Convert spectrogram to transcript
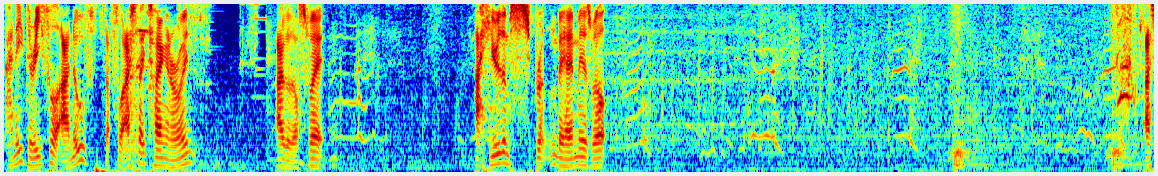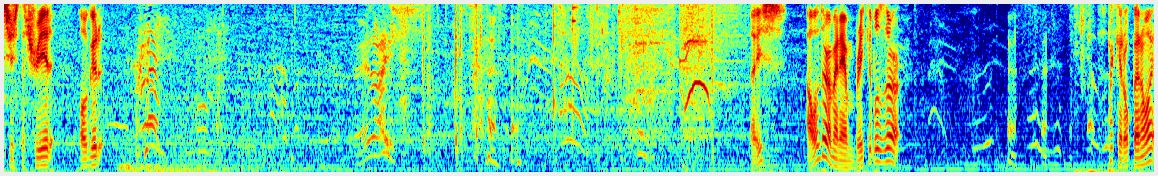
I need to refill. I know the flashlight's hanging around. I go this way. I hear them sprinting behind me as well. That's just the trade. All good. Nice. I wonder how many unbreakables there are. Pick it up anyway.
